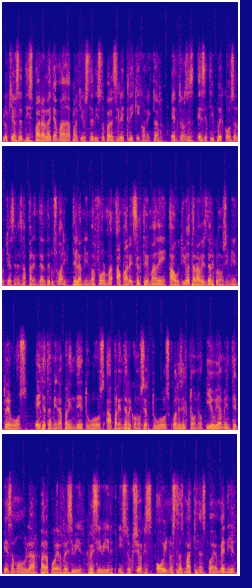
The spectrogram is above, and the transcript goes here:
lo que hace es disparar la llamada para que yo esté listo para decirle clic y conectar. Entonces ese tipo de cosas lo que hacen es aprender del usuario. De la misma forma aparece el tema de audio a través de reconocimiento de voz. Ella también aprende de tu voz, aprende a reconocer tu voz, cuál es el tono y obviamente empieza a modular para poder recibir, recibir instrucciones. Hoy nuestras máquinas pueden venir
